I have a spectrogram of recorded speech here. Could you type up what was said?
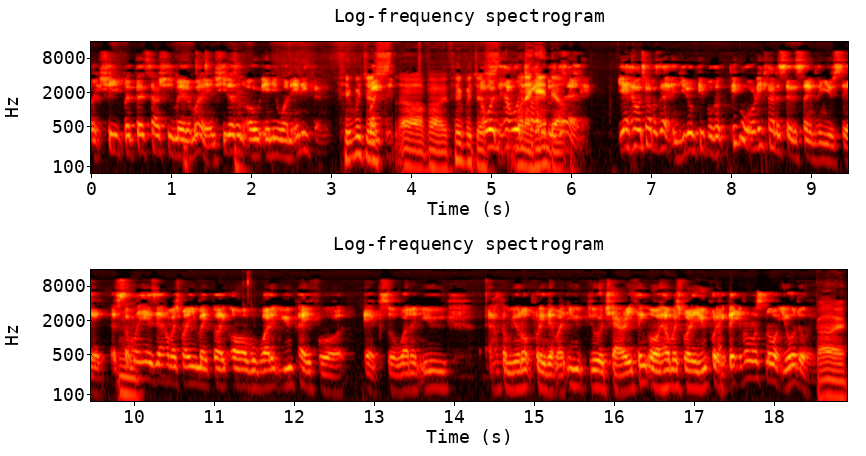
But she, but that's how she made her money, and she doesn't owe anyone anything. people just, oh, bro, people just How, how want a handout. that? Yeah, how entitled is that? And you know, people people already kind of say the same thing you said. If Mm. someone hears out how much money you make, they're like, oh, well, why don't you pay for X, or why don't you? How come you're not putting that money? You do a charity thing, or how much money are you putting? Everyone wants to know what you're doing. Bro,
